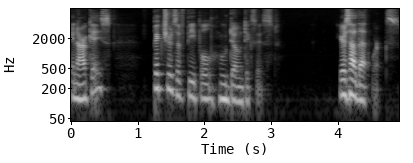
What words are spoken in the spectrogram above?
In our case, pictures of people who don't exist. Here's how that works.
